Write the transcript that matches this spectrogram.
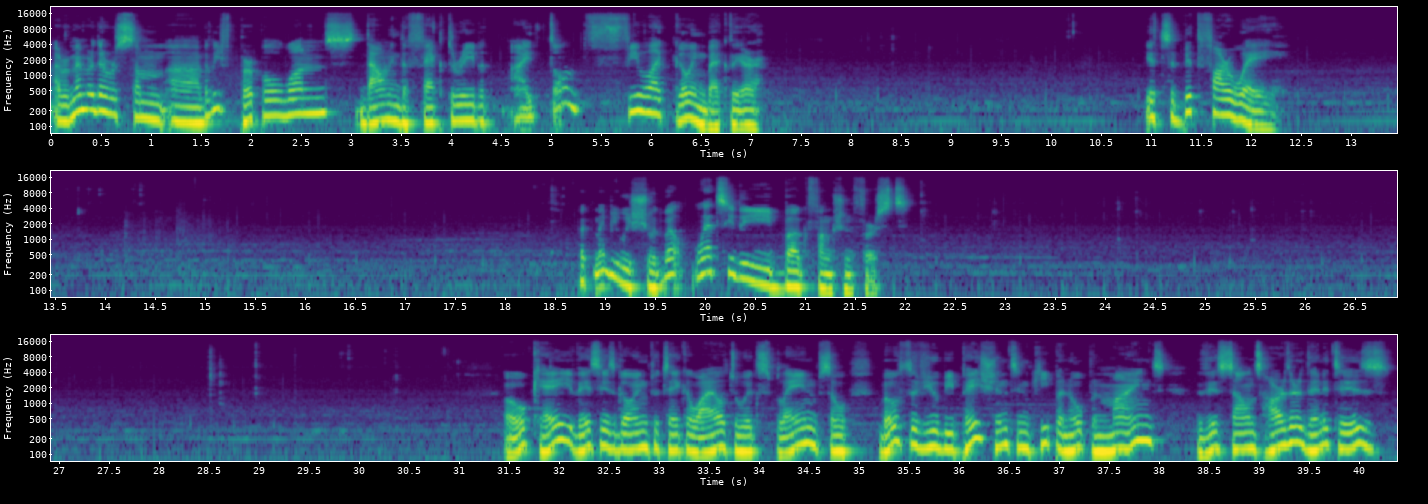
I remember there were some, uh, I believe purple ones down in the factory, but I don't feel like going back there. It's a bit far away. But maybe we should. Well, let's see the bug function first. Okay, this is going to take a while to explain, so both of you be patient and keep an open mind. This sounds harder than it is.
